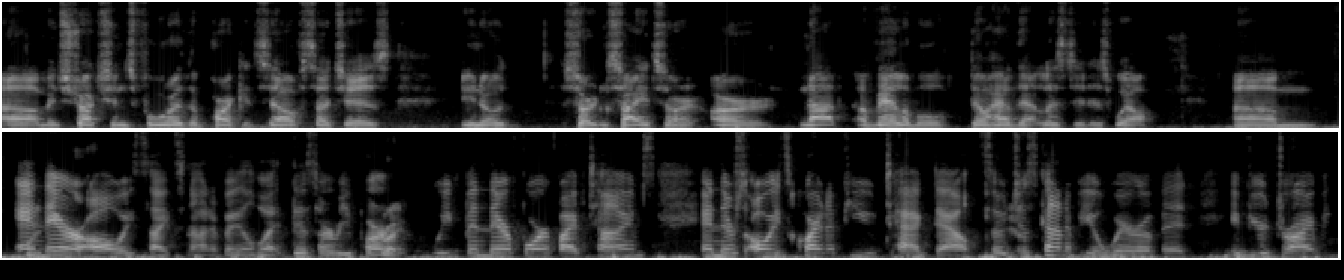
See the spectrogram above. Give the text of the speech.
um, instructions for the park itself, such as, you know, certain sites are, are not available, they'll have that listed as well. Um, And there are always sites not available at this RV park. Right. We've been there four or five times, and there's always quite a few tagged out. So Yeah. just kind of be aware of it. If you're driving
